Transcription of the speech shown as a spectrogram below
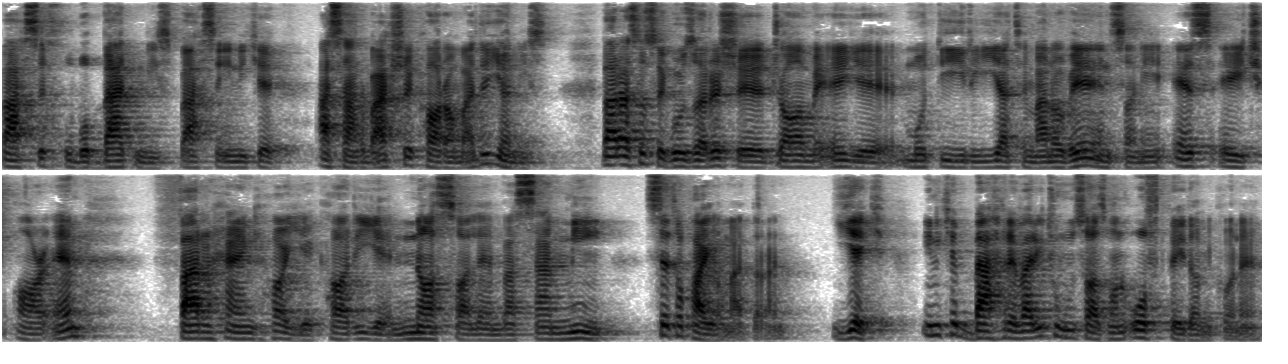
بحث خوب و بد نیست. بحث اینی که اثر بخش کارآمده یا نیست. بر اساس گزارش جامعه مدیریت منابع انسانی SHRM فرهنگ های کاری ناسالم و سمی سه تا پیامد دارن. یک اینی که بهرهوری تو اون سازمان افت پیدا می‌کنه.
